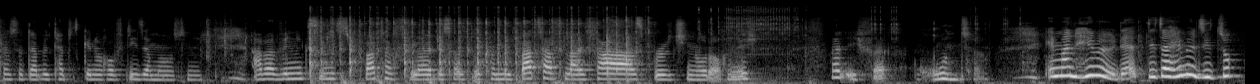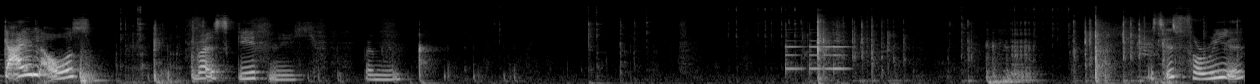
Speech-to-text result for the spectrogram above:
Scheiße, Double Taps gehen auch auf dieser Maus nicht. Aber wenigstens Butterfly. Das heißt, wir können mit Butterfly fast bridgen oder auch nicht. Weil ich fall runter. In mein Himmel. Der, dieser Himmel sieht so geil aus. Aber es geht nicht bei mir. Ist for real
